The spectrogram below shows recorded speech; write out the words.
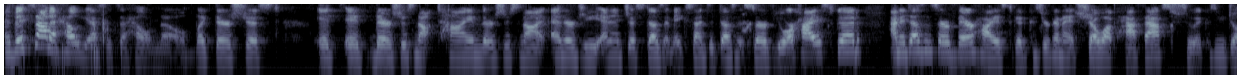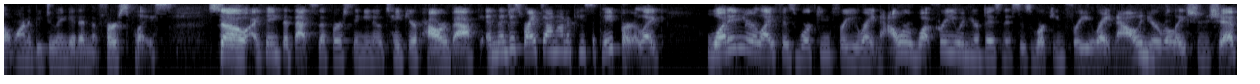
If it's not a hell yes, it's a hell no. Like there's just it it there's just not time, there's just not energy and it just doesn't make sense. It doesn't serve your highest good and it doesn't serve their highest good because you're going to show up half-assed to it because you don't want to be doing it in the first place. So I think that that's the first thing, you know, take your power back and then just write down on a piece of paper like what in your life is working for you right now or what for you in your business is working for you right now in your relationship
